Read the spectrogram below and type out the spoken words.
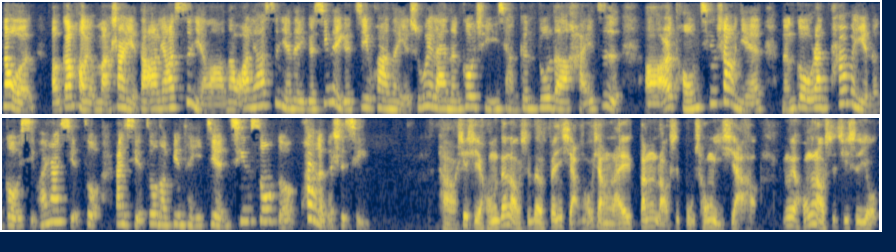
那我呃刚好马上也到二零二四年了，那我二零二四年的一个新的一个计划呢，也是未来能够去影响更多的孩子啊、呃、儿童青少年，能够让他们也能够喜欢上写作，让写作呢变成一件轻松和快乐的事情。好，谢谢洪丹老师的分享，我想来帮老师补充一下哈，因为洪丹老师其实有。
